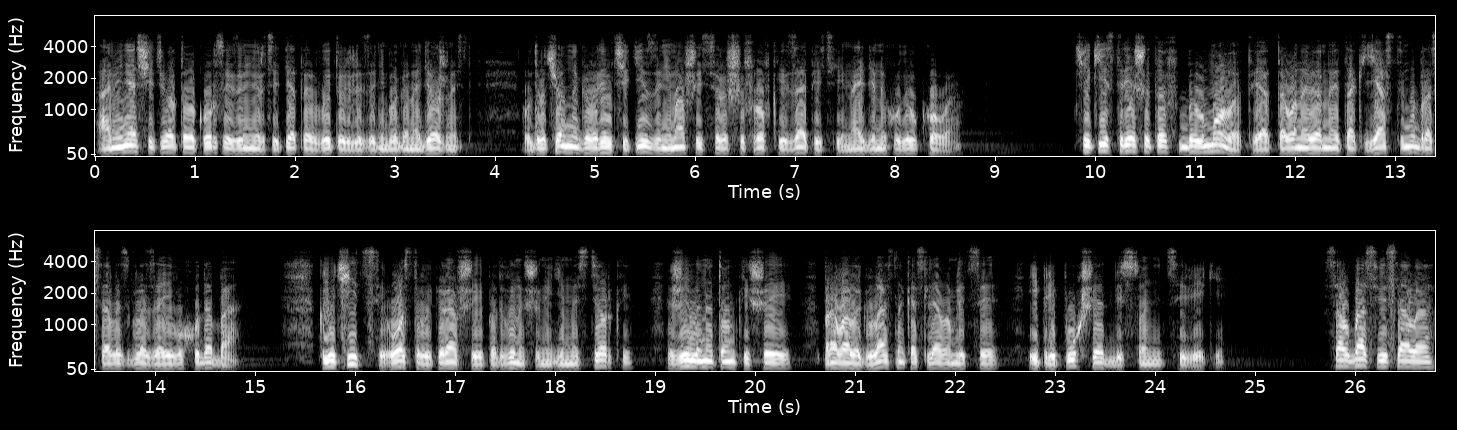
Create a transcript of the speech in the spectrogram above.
а меня с четвертого курса из университета вытурили за неблагонадежность. Удрученно говорил чекист, занимавшийся расшифровкой записей, найденных у Вилкова. Чекист Решетов был молод, и оттого, наверное, так ясно бросалась в глаза его худоба. Ключицы, остро выпиравшие под выношенной гимнастеркой, жилы на тонкой шее, провалы глаз на кослявом лице и припухшие от бессонницы веки. С лба свисала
